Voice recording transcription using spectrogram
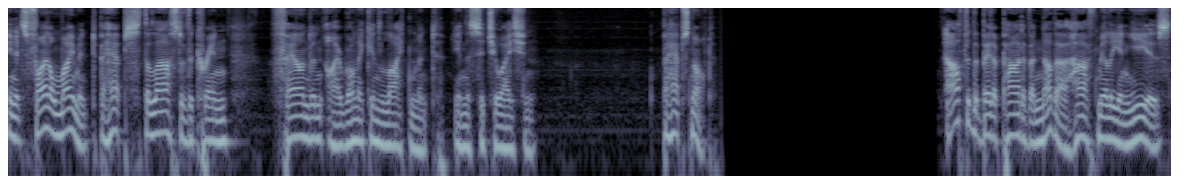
In its final moment, perhaps the last of the Kren found an ironic enlightenment in the situation. Perhaps not. After the better part of another half million years,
